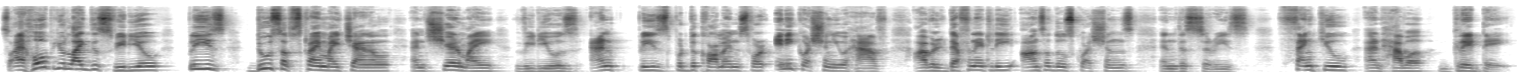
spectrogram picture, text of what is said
So I hope you like this video. Please do subscribe my channel and share my videos and please put the comments for any question you have. I will definitely answer those questions in this series. Thank you and have a great day.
